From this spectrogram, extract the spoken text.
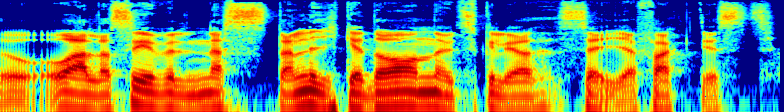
Och alla ser väl nästan likadana ut skulle jag säga faktiskt.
